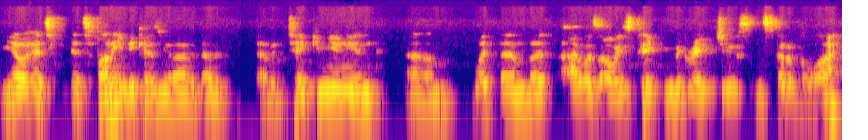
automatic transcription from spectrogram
you know, it's it's funny because you know I would I would, I would take communion um, with them, but I was always taking the grape juice instead of the wine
